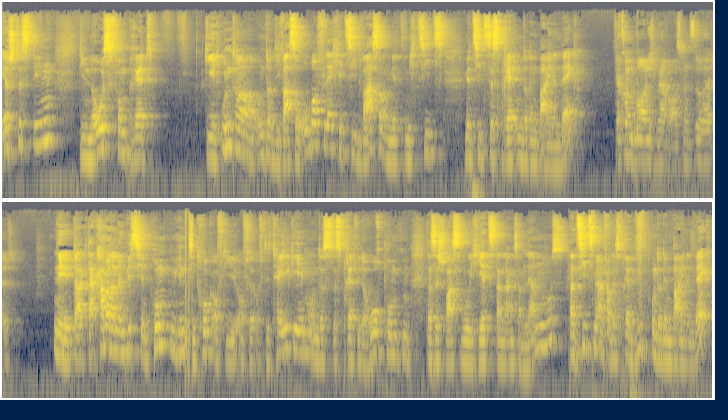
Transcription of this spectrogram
Erstes Ding, die Nose vom Brett geht unter, unter die Wasseroberfläche, zieht Wasser und mir, mich zieht mir zieht's das Brett unter den Beinen weg. Da kommt man auch nicht mehr raus, wenn es so weit ist. Nee, da, da kann man dann ein bisschen pumpen, hinten Druck auf die, auf, auf die Tail geben und das, das Brett wieder hochpumpen. Das ist was, wo ich jetzt dann langsam lernen muss. Dann zieht es mir einfach das Brett unter den Beinen weg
